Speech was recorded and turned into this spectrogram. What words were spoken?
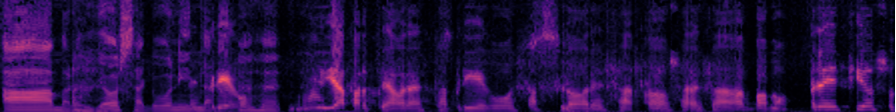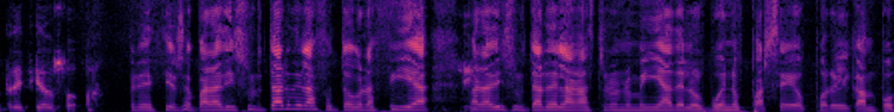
Ah, maravillosa, qué bonita. En Priego. Y aparte ahora está Priego, esas flores, esas rosas, esa, vamos, precioso, precioso. Precioso, para disfrutar de la fotografía, para disfrutar de la gastronomía, de los buenos paseos por el campo.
